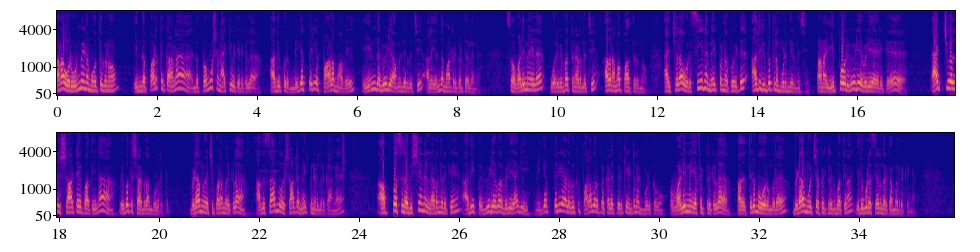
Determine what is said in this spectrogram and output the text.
ஆனால் ஒரு உண்மை நம்ம ஒத்துக்கணும். இந்த படத்துக்கான இந்த ப்ரொமோஷன் ஆக்டிவிட்டி இருக்குல்ல அதுக்கு ஒரு மிகப்பெரிய பாலமாகவே இந்த வீடியோ அமைஞ்சிருந்துச்சு. அதில் எந்த மாற்று கருத்தும் இல்லைங்க. ஸோ வலிமையில் ஒரு விபத்து நடந்துச்சு. அதை நம்ம பார்த்துருந்தோம். ஆக்சுவலாக ஒரு சீனை மேக் பண்ண போயிட்டு அது விபத்தில் முடிஞ்சிருந்துச்சு. ஆனால் இப்போ ஒரு வீடியோ வெளியாகிருக்கு ஆக்சுவல் ஷாட்டே பார்த்தீங்கன்னா விபத்து ஷாட் தான் போல இருக்குது விடாமுயற்சி படம் இருக்குல்ல அது சார்ந்த ஒரு ஷாட்டை மேக் பண்ணியிருந்திருக்காங்க. அப்போ சில விஷயங்கள் நடந்திருக்கு. அது இப்போ வீடியோவாக வெளியாகி மிகப்பெரிய அளவுக்கு பரபரப்பை கிளப்பியிருக்கு இன்டர்நெட் முழுக்கவும். வலிமை எஃபெக்ட் இருக்குல்ல அது திரும்ப ஒரு முறை விடாமூச்சு எஃபெக்ட் இருக்குது பார்த்தீங்கன்னா இது கூட சேர்ந்திருக்க மாதிரி இருக்குங்க.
